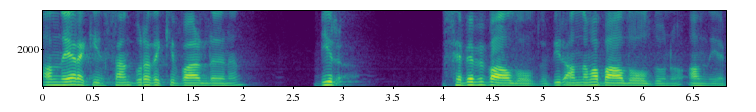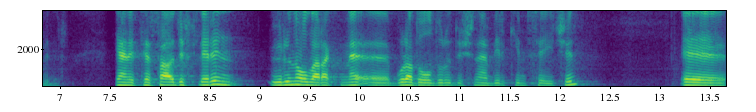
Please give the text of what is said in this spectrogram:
anlayarak insan buradaki varlığının bir sebebe bağlı olduğu, bir anlama bağlı olduğunu anlayabilir. Yani tesadüflerin ürünü olarak ne e, burada olduğunu düşünen bir kimse için e,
